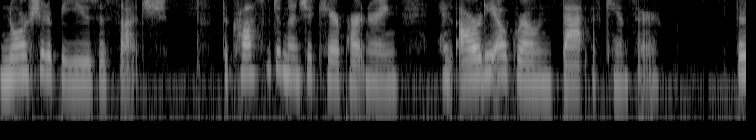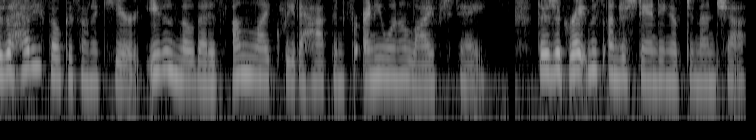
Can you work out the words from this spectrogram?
nor should it be used as such. The cost of dementia care partnering has already outgrown that of cancer. There's a heavy focus on a cure, even though that is unlikely to happen for anyone alive today. There's a great misunderstanding of dementia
